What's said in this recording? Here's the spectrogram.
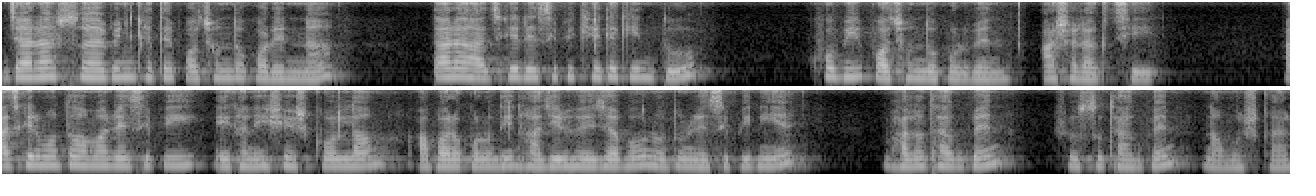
যারা সয়াবিন খেতে পছন্দ করেন না, তারা আজকের রেসিপি খেলে কিন্তু খুবই পছন্দ করবেন, আশা রাখছি। আজকের মতো আমার রেসিপি এখানেই শেষ করলাম। আবারও কোনো দিন হাজির হয়ে যাব নতুন রেসিপি নিয়ে। ভালো থাকবেন, সুস্থ থাকবেন, নমস্কার।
